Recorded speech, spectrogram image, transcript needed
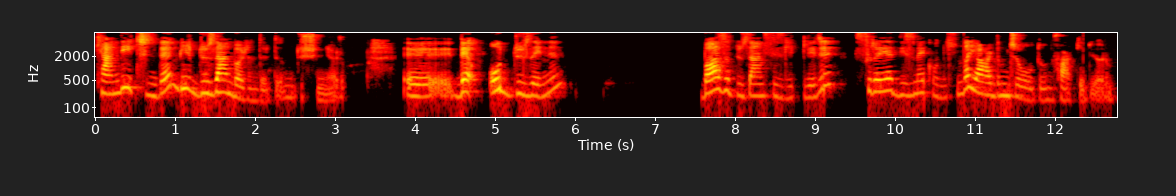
kendi içinde bir düzen barındırdığını düşünüyorum. E, ve o düzenin bazı düzensizlikleri sıraya dizme konusunda yardımcı olduğunu fark ediyorum.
